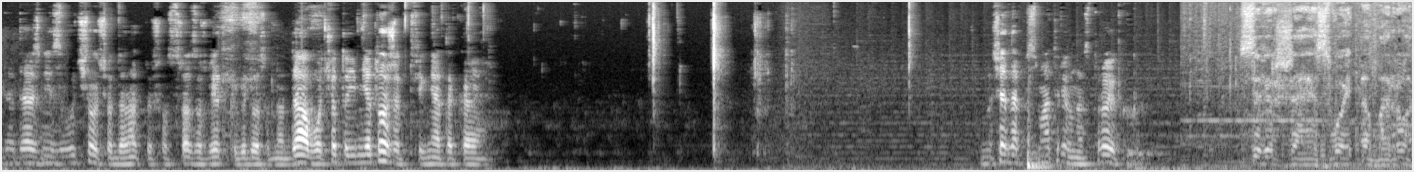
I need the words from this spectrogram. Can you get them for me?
да, даже не звучало, что донат пришел сразу рулетка видос. одна. Да, вот что-то и мне тоже фигня такая. Ну, сейчас я посмотрю в настройках. Совершая свой оборот,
